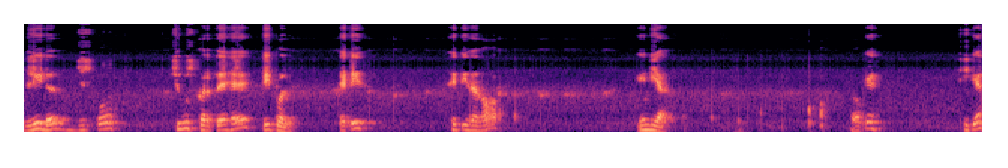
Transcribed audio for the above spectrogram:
लीडर जिसको चूज़ करते हैं people that is citizen of India okay ठीक है?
